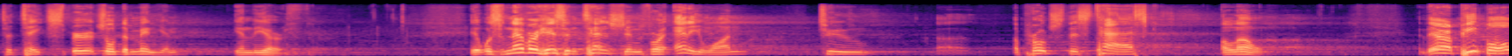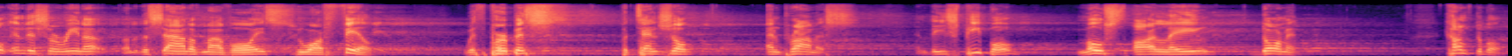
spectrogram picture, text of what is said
to take spiritual dominion in the earth. It was never his intention for anyone to uh, approach this task alone. There are people in this arena, under the sound of my voice, who are filled with purpose, potential, and promise. And these people, most are laying dormant, comfortable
